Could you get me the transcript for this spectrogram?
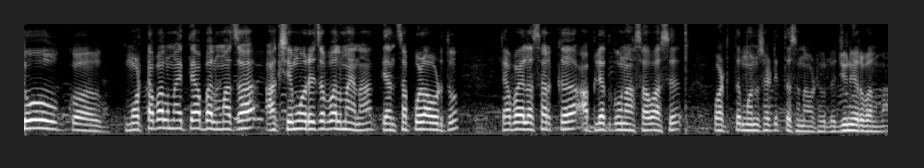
तो क- मोठा बलमा आहे. त्या बलमाचा अक्षय मोरेचा बलमा आहे ना त्यांचा पळ आवडतो. त्या बैलासारखं आपल्यात गुण असावा असं वाटतं म्हणूनसाठी तसं नाव ठेवलं ज्युनियर बलमा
